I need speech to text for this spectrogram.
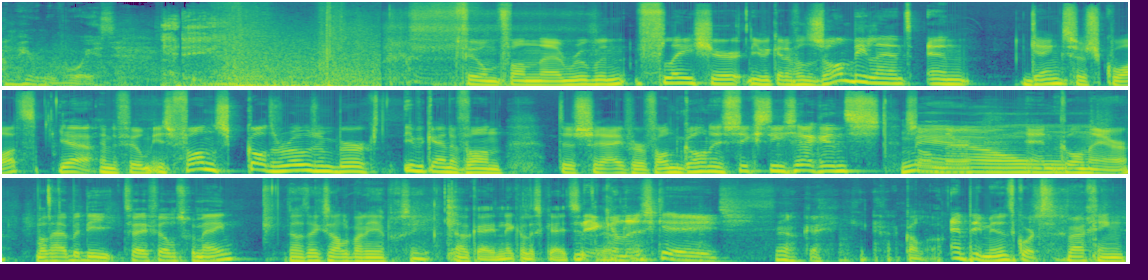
I'm hearing a voice. Film van eh, Ruben Fleischer, die we kennen van Zombieland en Gangster Squad. Ja. En de film is van Scott Rosenberg, die we kennen van de schrijver van Gone in 60 Seconds, Sander en Con Air. Wat hebben die twee films gemeen? Dat ik ze allebei niet heb gezien. Oké, Nicolas Cage. Nicolas Cage. Oké, kan ook. En Pim in het kort, waar ging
